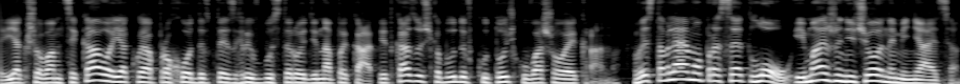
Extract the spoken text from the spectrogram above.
Якщо вам цікаво, як я проходив тест гри в бустероді на ПК, підказочка буде в куточку вашого екрану. Виставляємо пресет Low і майже нічого не міняється.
